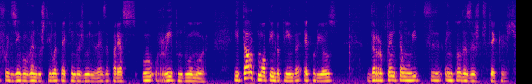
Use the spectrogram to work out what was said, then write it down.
fui desenvolvendo o estilo até que em 2010 aparece o Ritmo do Amor. E tal como o Pimba Pimba, é curioso, de repente é um hit em todas as discotecas,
